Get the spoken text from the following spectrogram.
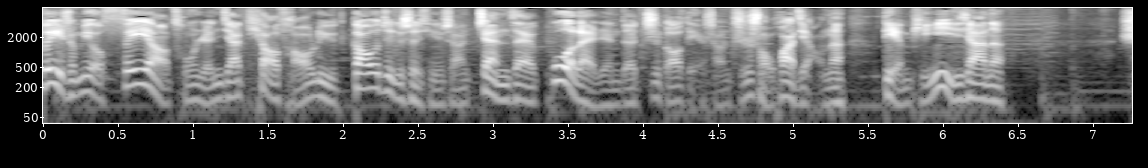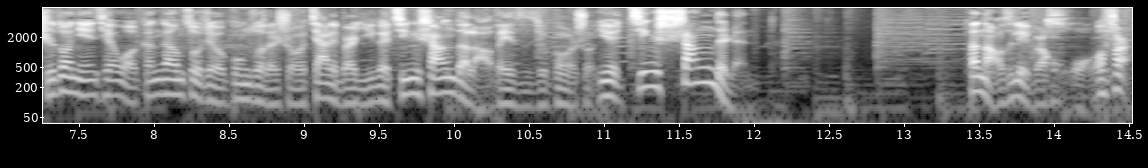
为什么又非要从人家跳槽率高这个事情上站在过来人的制高点上指手画脚呢？点评一下呢？十多年前我刚刚做这个工作的时候，家里边一个经商的老辈子就跟我说，因为经商的人，他脑子里边活泛儿，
